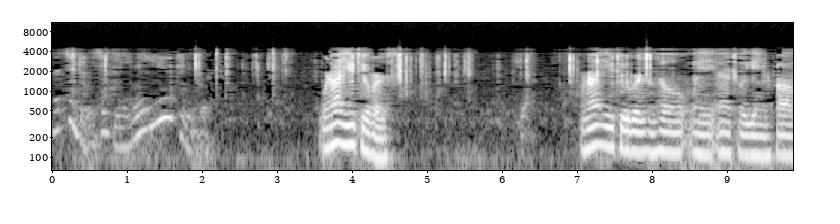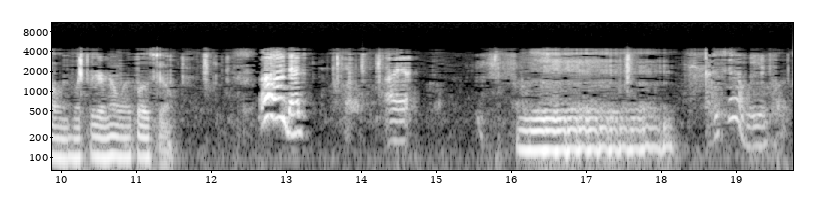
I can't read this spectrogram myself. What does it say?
That's the joys of being a YouTuber. We're not YouTubers. We're not YouTubers until we actually gain a following, which we are nowhere close to. Oh, I'm dead. I. Uh, I'm just gonna leave until it's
